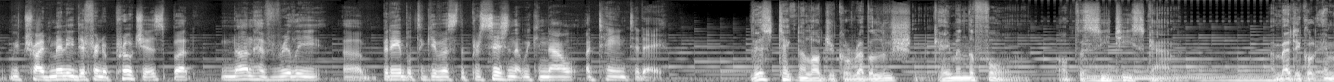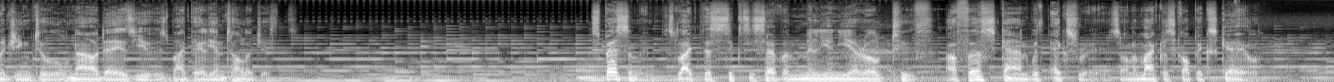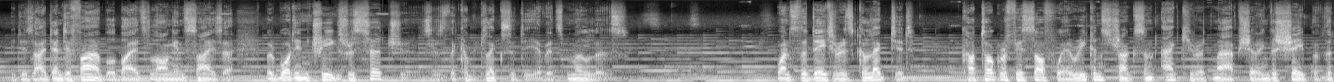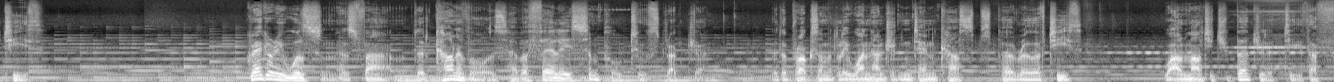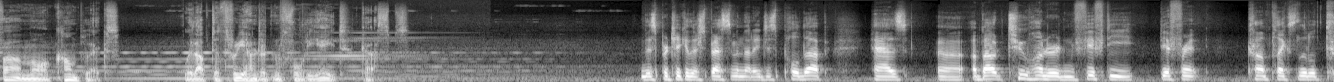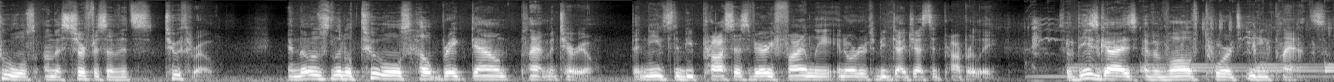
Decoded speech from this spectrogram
We've tried many different approaches, but none have really uh, been able to give us the precision that we can now attain today. This technological revolution came in the form of the CT scan, a medical imaging tool nowadays used by paleontologists. Specimens like this 67 million year old tooth are first scanned with X-rays on a microscopic scale. It is identifiable by its long incisor, but what intrigues researchers is the complexity of its molars. Once the data is collected, cartography software reconstructs an accurate map showing the shape of the teeth. Gregory Wilson has found that carnivores have a fairly simple tooth structure, with approximately 110 cusps per row of teeth, while multituberculate teeth are far more complex with up to 348 cusps. This particular specimen that I just pulled up has uh, about 250 different complex little tools on the surface of its tooth row. And those little tools help break down plant material that needs to be processed very finely in order to be digested properly. So these guys have evolved towards eating plants.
